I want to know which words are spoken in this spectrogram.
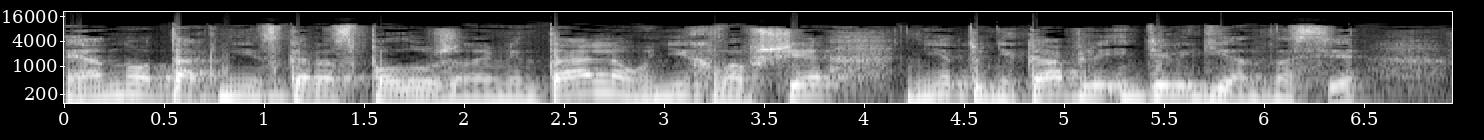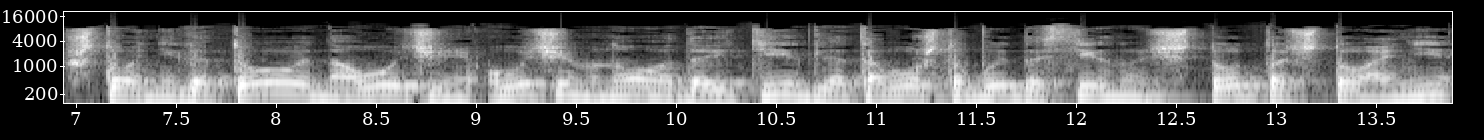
и оно так низко расположено ментально, у них вообще нету ни капли интеллигентности, что они готовы на очень-очень много дойти для того, чтобы достигнуть что-то, что они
